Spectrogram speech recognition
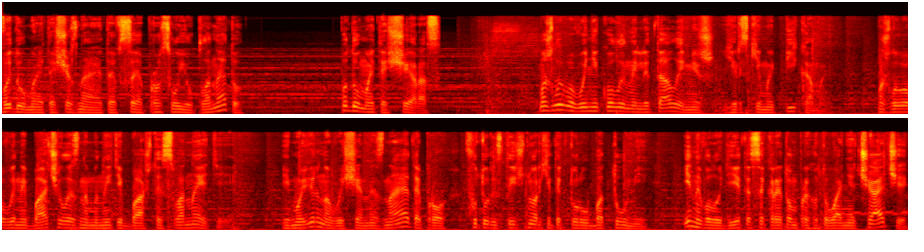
Ви думаєте, що знаєте все про свою планету? Подумайте ще раз. Можливо, ви ніколи не літали між гірськими піками. Можливо, ви не бачили знамениті башти Сванетії. Ймовірно, ви ще не знаєте про футуристичну архітектуру Батумі і не володієте секретом приготування чачі.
